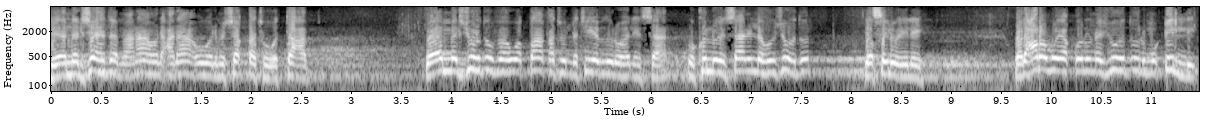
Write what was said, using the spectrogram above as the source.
لأن الجهد معناه العناء والمشقة والتعب وأما الجهد فهو الطاقة التي يبذلها الإنسان وكل إنسان له جهد يصل إليه. والعرب يقولون جهد المقل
